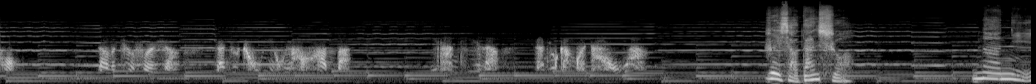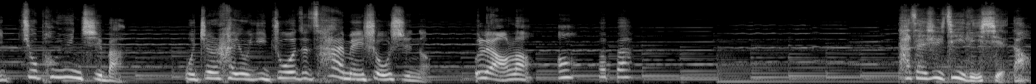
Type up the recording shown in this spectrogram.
凑？到了这份上，咱就处一回好汉吧。一看跌了，咱就赶快逃啊！芮小丹说：“那你就碰运气吧，我这儿还有一桌子菜没收拾呢。不聊了啊，爸爸。”他在日记里写道：“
